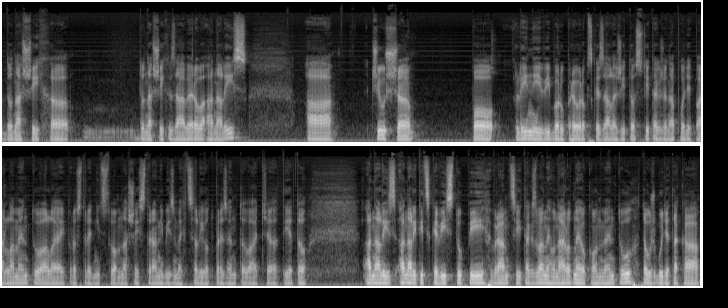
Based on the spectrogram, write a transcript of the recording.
do našich, e, do našich záverov a analýz a či už po línii Výboru pre európske záležitosti, takže na pôde parlamentu, ale aj prostredníctvom našej strany by sme chceli odprezentovať tieto analýz, analytické výstupy v rámci tzv. Národného konventu. To už bude taká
